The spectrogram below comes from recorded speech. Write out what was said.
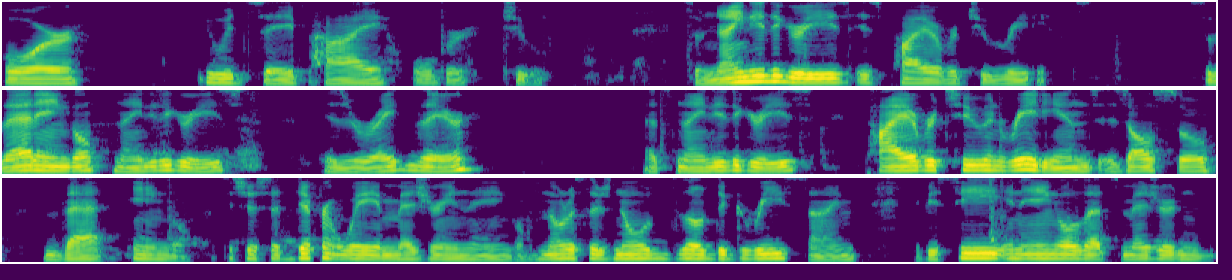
or you would say pi over 2. So 90 degrees is pi over 2 radians. So that angle, 90 degrees, is right there. That's 90 degrees. Pi over 2 in radians is also that angle. It's just a different way of measuring the angle. Notice there's no little degree sign. If you see an angle that's measured in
